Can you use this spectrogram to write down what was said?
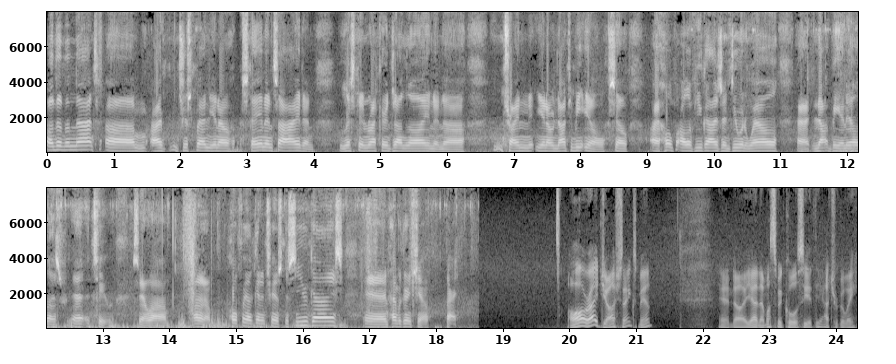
other than that, um, I've just been, you know, staying inside and listing records online and uh, trying, you know, not to be ill. So I hope all of you guys are doing well at not being ill as uh, too. So um, I don't know. Hopefully, I'll get a chance to see you guys and have a great show. Bye. All right, Josh, thanks, man. And uh, yeah, that must have been cool to see it theatrically.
